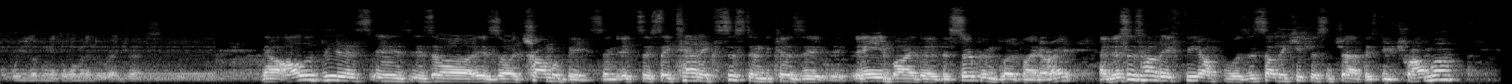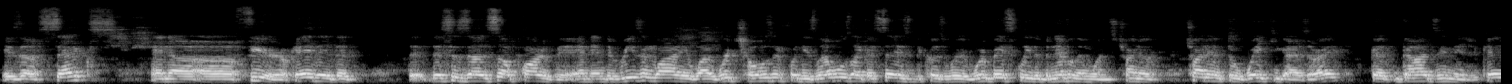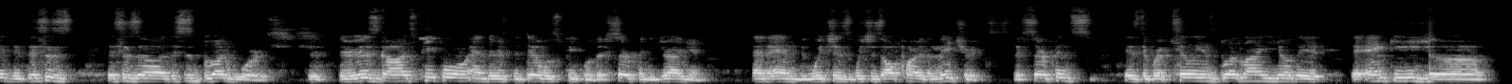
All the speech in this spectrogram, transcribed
Or were you looking at the woman in the red dress? Now, all of this is is uh, is uh, trauma based, and it's a satanic system because it, it made by the, the serpent bloodline. All right, and this is how they feed off of us. This is how they keep us in trap. Is through trauma, is uh, sex, and uh, fear. Okay, they, that this is uh, this is all part of it, and and the reason why why we're chosen for these levels, like I said, is because we're we're basically the benevolent ones trying to trying to, to wake you guys. All right, God's image. Okay, this is this is uh this is blood wars. There is God's people and there's the devil's people, the serpent, the dragon, and and which is which is all part of the matrix. The serpents is the reptilians bloodline. You know the the Enki, the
